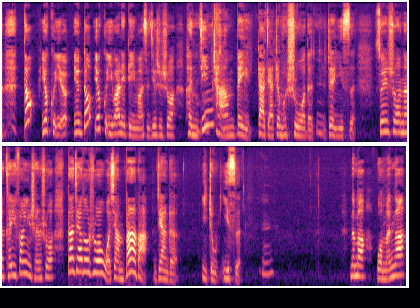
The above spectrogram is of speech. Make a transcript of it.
都又可有，因为都有可以哇的的意思，就是说很经常被大家这么说的这意思。所以说呢，可以翻译成说，大家都说我像爸爸这样的一种意思。嗯。那么我们呢，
